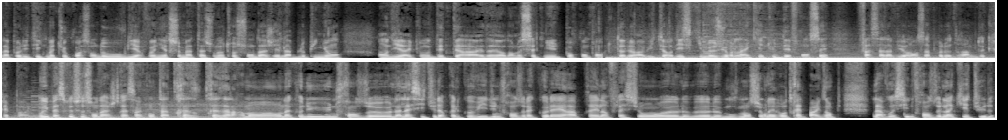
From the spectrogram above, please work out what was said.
La politique, Mathieu Croissando, vous vouliez revenir ce matin sur notre sondage Elab l'opinion en direct. On déterra d'ailleurs dans le 7 minutes pour comprendre tout à l'heure à 8h10 qui mesure l'inquiétude des Français face à la violence après le drame de Crépole. Oui, parce que ce sondage dresse un constat très, très alarmant. Hein. On a connu une France de la lassitude après le Covid, une France de la colère après l'inflation, euh, le, le, mouvement sur les retraites par exemple. Là, voici une France de l'inquiétude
